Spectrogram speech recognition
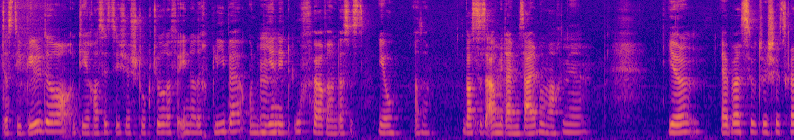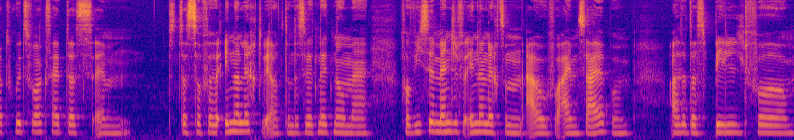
dass die Bilder und die rassistischen Strukturen verinnerlicht bleiben und mhm. wir nicht aufhören. Und dass es, ja, also, was das auch mit einem selber macht. Ja, ja eben, also, du hast jetzt gerade gut vorgesagt, dass ähm, das so verinnerlicht wird. Und das wird nicht nur von weißen Menschen verinnerlicht, sondern auch von einem selber. Also das Bild von,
